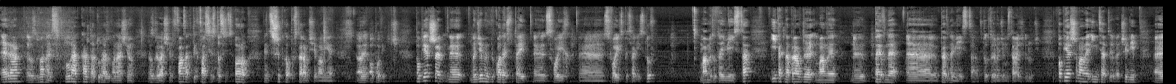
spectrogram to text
era rozgrywana jest w turach, każda tura rozgrywana się, rozgrywa się w fazach. Tych faz jest dosyć sporo, więc szybko postaram się Wam je opowiedzieć. Po pierwsze, będziemy wykładać tutaj swoich, swoich specjalistów. Mamy tutaj miejsca i tak naprawdę mamy pewne, e, pewne miejsca, do których będziemy stawiać ludzi. Po pierwsze mamy inicjatywę, czyli e,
